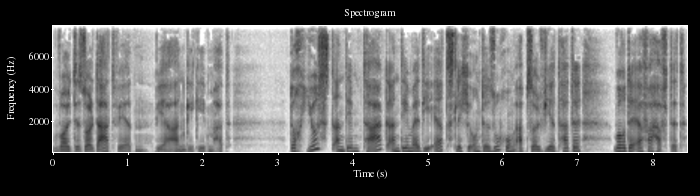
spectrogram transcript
wollte Soldat werden, wie er angegeben hat. Doch just an dem Tag, an dem er die ärztliche Untersuchung absolviert hatte, wurde er verhaftet.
